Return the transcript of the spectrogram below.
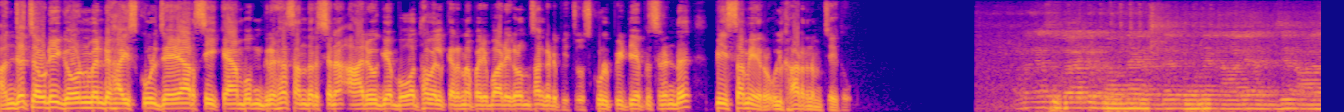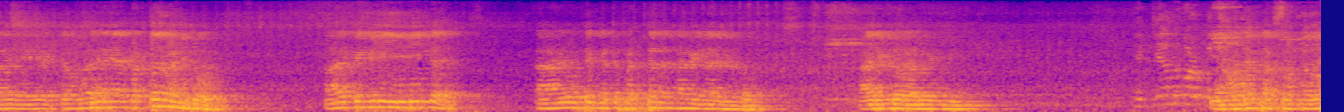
Anchachavadi government high school J R C ക്യാമ്പും ഗൃഹസന്ദർശന ആരോഗ്യ ബോധവൽക്കരണ പരിപാടികളും സംഘടിപ്പിച്ചു. School P T A president P Sameer ഉദ്ഘാടനം ചെയ്തു. അങ്ങനെ സുഖമായിട്ട് ഒന്ന് രണ്ട് മൂന്ന് നാല് അഞ്ച് ആറ് ഏഴ് എട്ട് ഒമ്പത് അങ്ങനെ ഞാൻ പെട്ടെന്ന് വേണ്ടി പോകും. ആർക്കെങ്കിലും ഇരുവിന്റെ താഴോട്ട് ഇങ്ങോട്ട് പെട്ടെന്ന് എണ്ണാൻ കഴിയാറുണ്ടോ ആരെങ്കിലും ഒരാൾ വേണ്ടി ഇരുപത് പത്തൊമ്പത്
